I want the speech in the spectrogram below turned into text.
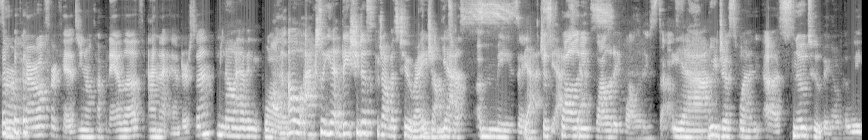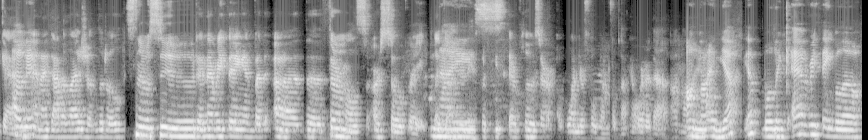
for apparel for kids, you know, a company I love, Hanna Andersson. no, I haven't. Quality. Oh, actually, yeah, they she does pajamas too, right? Pajamas yes, amazing. Yes, Just yes, quality, yes. quality, quality stuff. Yeah. We just went uh, snow tubing over the weekend, Okay. and I got Elijah a little snowsuit and everything. And but uh, the thermals are so great. underneath. Nice. But their clothes are a wonderful, wonderful. Can order that online. Online. Yep. Yep. We'll link everything below.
